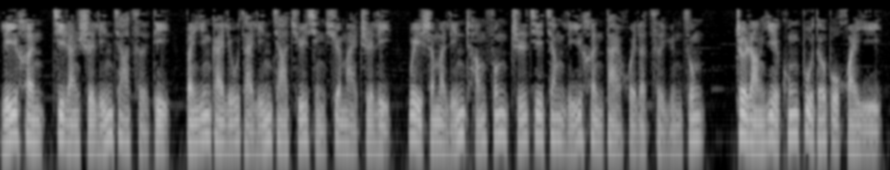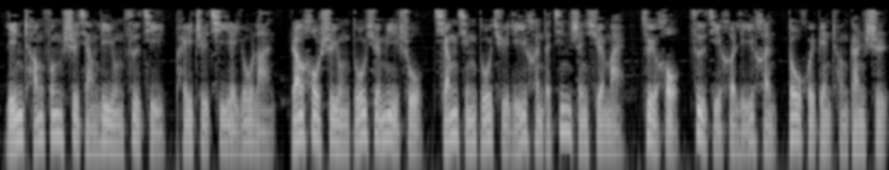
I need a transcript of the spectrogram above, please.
离恨既然是林家子弟，本应该留在林家觉醒血脉之力，为什么林长风直接将离恨带回了紫云宗？这让叶空不得不怀疑，林长风是想利用自己培植七叶幽兰，然后使用夺血秘术强行夺取离恨的精神血脉。最后，自己和离恨都会变成干尸。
